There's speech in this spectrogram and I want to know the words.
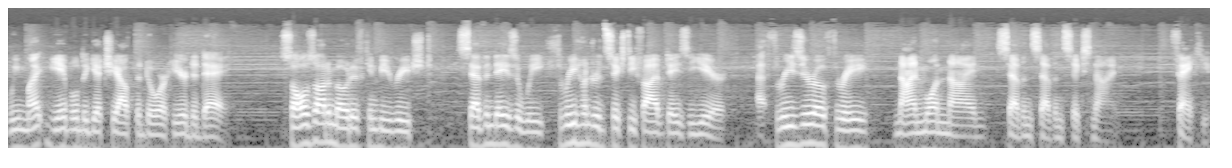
We might be able to get you out the door here today. Saul's Automotive can be reached seven days a week, 365 days a year at 303 919 7769. Thank you.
